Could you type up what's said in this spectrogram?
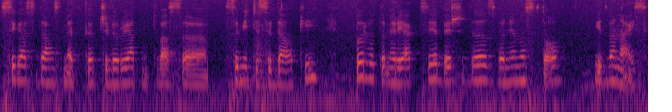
Сега си давам сметка, че вероятно това са самите седалки. Първата ми реакция беше да звъня на 112.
